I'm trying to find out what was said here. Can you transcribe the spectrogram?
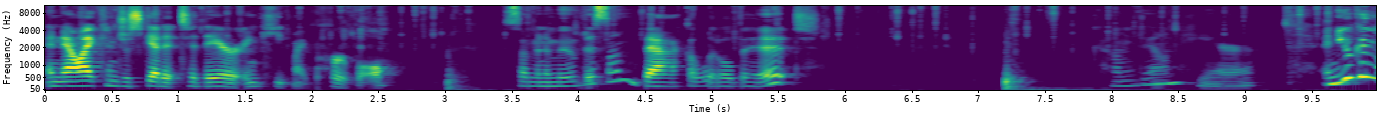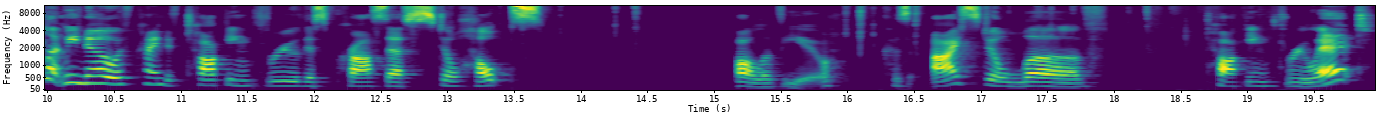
and now I can just get it to there and keep my purple. So I'm gonna move this on back a little bit. Come down here. And you can let me know if kind of talking through this process still helps all of you because I still love talking through it.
